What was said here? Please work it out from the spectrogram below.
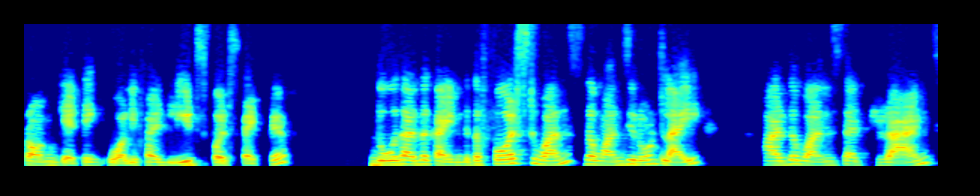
from getting qualified leads perspective. Those are the kind the first ones, the ones you don't like, are the ones that ranks,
